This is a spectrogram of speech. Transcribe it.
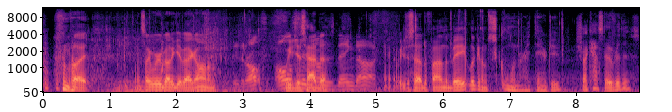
but looks like we're about to get back on him. Dude, they're all, all We just had on to- this dang dock. Yeah, we just had to find the bait. Look at him schooling right there, dude. Should I cast over this?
